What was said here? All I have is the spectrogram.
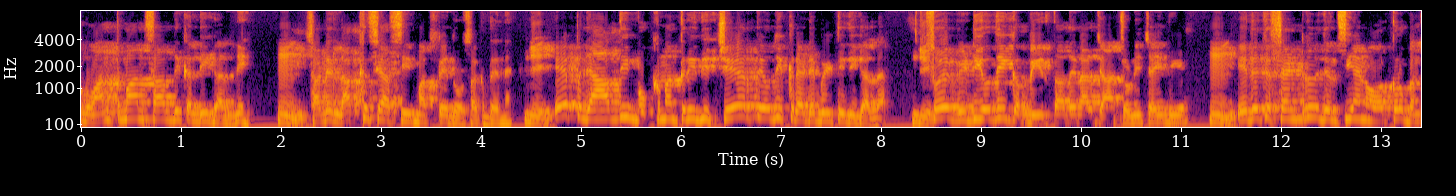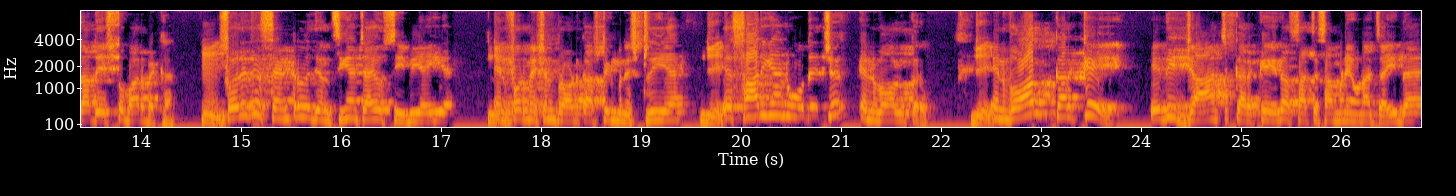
ਭਗਵੰਤ ਮਾਨ ਸਾਹਿਬ ਦੀ ਕੱਲੀ ਗੱਲ ਨਹੀਂ। ਸਾਡੇ ਲੱਖ ਸਿਆਸੀ ਮਤਭੇਦ ਹੋ ਸਕਦੇ ਨੇ। ਇਹ ਪੰਜਾਬ ਦੀ ਮੁੱਖ ਮੰਤਰੀ ਦੀ ਚੇਅਰ ਤੇ ਉਹਦੀ ਕ੍ਰੈਡੀਬਿਲਟੀ ਦੀ ਗੱਲ। ਹੈ। ਸੋ ਇਹ ਵੀਡੀਓ ਦੀ ਗੰਭੀਰਤਾ ਦੇ ਨਾਲ ਜਾਂਚ ਹੋਣੀ ਚਾਹੀਦੀ ਹੈ। ਇਹਦੇ ਚ ਸੈਂਟਰਲ ਏਜੰਸੀਆਂ ਇਨਵੋਲਵ ਕਰੋ ਬੰਦਾ ਦੇਸ਼ ਤੋਂ ਬਾਹਰ ਬੈਠਾ। ਸੋ ਇਹਦੇ ਚ ਸੈਂਟਰਲ ਏਜੰਸੀਆਂ ਚਾਹੇ ਉਹ ਸੀਬੀਆਈ ਹੈ। ਇਨਫੋਰਮੇਸ਼ਨ ਬ੍ਰਾਡਕਾਸਟਿੰਗ ਮਿਨਿਸਟਰੀ ਹੈ। ਇਹ ਸਾਰੀਆਂ ਨੂੰ ਉਹਦੇ ਚ ਇਨਵੋਲਵ ਕਰੋ। ਇਨਵੋਲਵ ਕਰਕੇ ਇਹਦੀ ਜਾਂਚ ਕਰਕੇ ਇਹਦਾ ਸੱਚ ਸਾਹਮਣੇ ਆਉਣਾ ਚਾਹੀਦਾ ਹੈ।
